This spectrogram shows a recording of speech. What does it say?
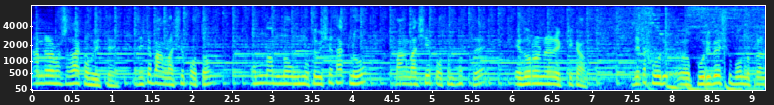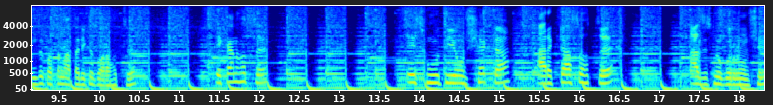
দুইটি আন্ডারপাস রাখা হয়েছে, যেটা বাংলাদেশে প্রথম, অন্যান্য উন্নত বিশ্বে থাকলেও বাংলাদেশে প্রথম হচ্ছে এ ধরনের একটি কাজ, যেটা পরি- পরিবেশ বন্যপ্রাণীদের কথা মাথা রেখে করা হচ্ছে। এখানে হচ্ছে এই সুনতি অংশে একটা, আরেকটা আছে হচ্ছে আজিজনগরের অংশে।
